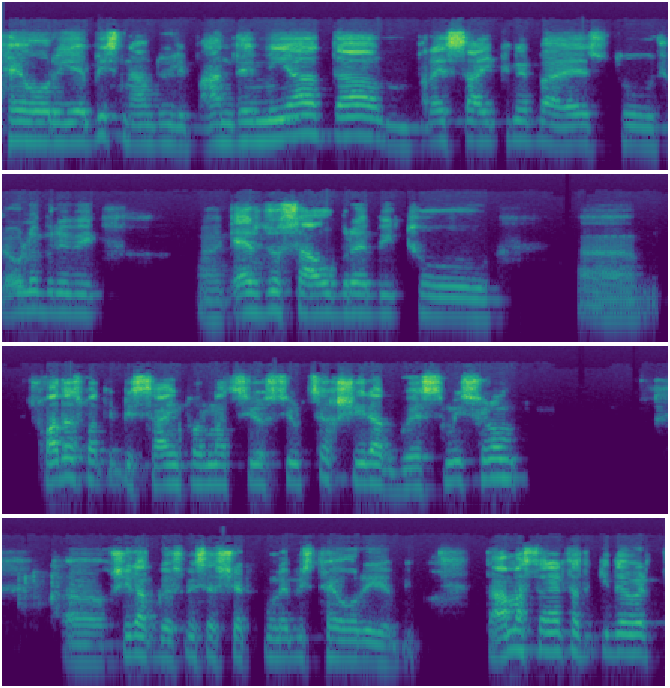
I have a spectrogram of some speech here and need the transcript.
თეორიების ნამდვილი პანდემია და პრესა იქნება ეს თუ ჩვეულებრივი კერძო საუბრები თუ სხვადასხვა ტიპის საინფორმაციო სივრცე ხშირად გვესმის რომ ხშირად გვესმის ეს შეთქმულების თეორიები. და ამასთან ერთად კიდევ ერთ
